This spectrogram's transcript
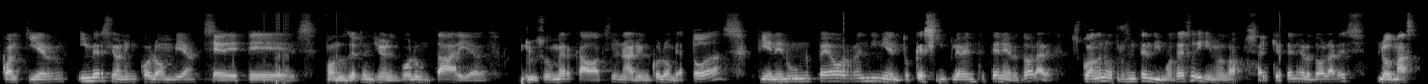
cualquier inversión en Colombia, CDTs, fondos de pensiones voluntarias, incluso un mercado accionario en Colombia, todas tienen un peor rendimiento que simplemente tener dólares. Entonces, cuando nosotros entendimos eso, dijimos, no, pues hay que tener dólares, los más,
